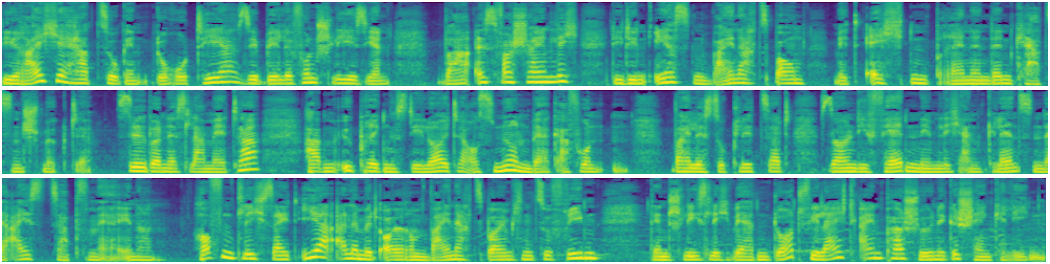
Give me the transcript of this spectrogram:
Die reiche Herzogin Dorothea Sibylle von Schlesien war es wahrscheinlich, die den ersten Weihnachtsbaum mit echten brennenden Kerzen schmückte. Silbernes Lametta haben übrigens die Leute aus Nürnberg erfunden. Weil es so glitzert, sollen die Fäden nämlich an glänzende Eiszapfen erinnern. Hoffentlich seid ihr alle mit eurem Weihnachtsbäumchen zufrieden, denn schließlich werden dort vielleicht ein paar schöne Geschenke liegen.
